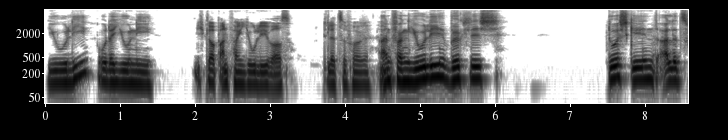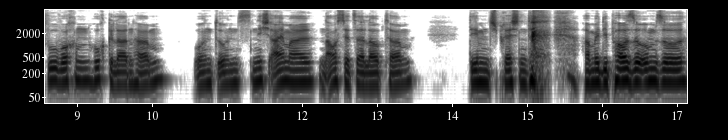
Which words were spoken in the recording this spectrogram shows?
Juli oder Juni. Ich glaube Anfang Juli war es, die letzte Folge. Anfang Juli wirklich durchgehend alle zwei Wochen hochgeladen haben und uns nicht einmal einen Aussetzer erlaubt haben. Dementsprechend haben wir die Pause umso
